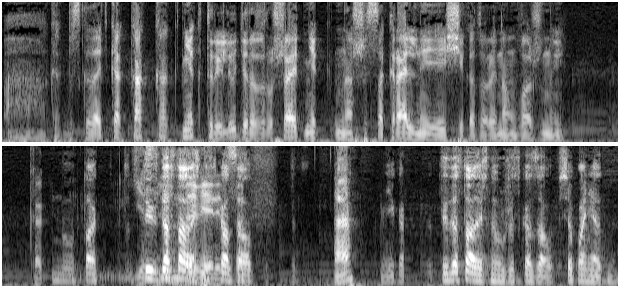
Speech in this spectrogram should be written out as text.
а, как бы сказать, как, как, как некоторые люди разрушают нек- наши сакральные вещи, которые нам важны. Как... Ну так, Если ты достаточно довериться. сказал. А? мне кажется. Ты достаточно уже сказал, все понятно.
